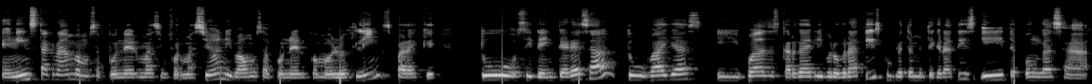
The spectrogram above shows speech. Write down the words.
En Instagram vamos a poner más información y vamos a poner como los links para que tú, si te interesa, tú vayas y puedas descargar el libro gratis, completamente gratis, y te pongas a,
